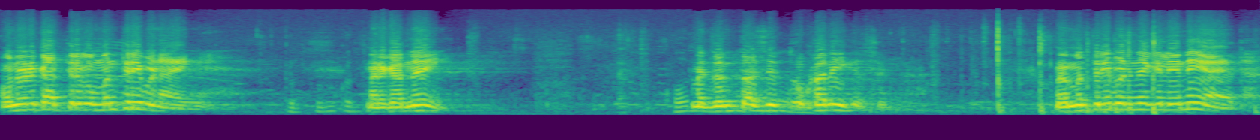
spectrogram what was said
उन्होंने कहा, तेरे को मंत्री बनाएँगे। मैंने कहा, नहीं, मैं जनता से धोखा नहीं कर सकता। मैं मंत्री बनने के लिए नहीं आया था।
